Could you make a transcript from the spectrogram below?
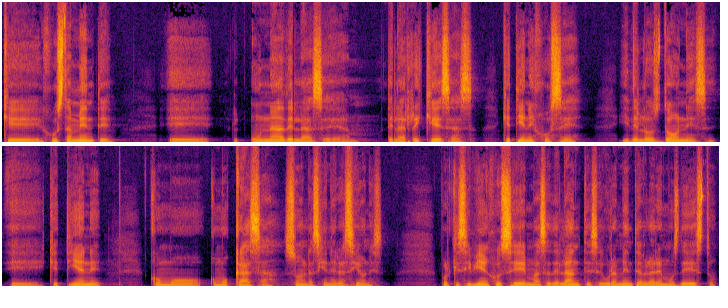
que justamente eh, una de las, eh, de las riquezas que tiene José y de los dones eh, que tiene como, como casa son las generaciones. Porque si bien José más adelante, seguramente hablaremos de esto,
